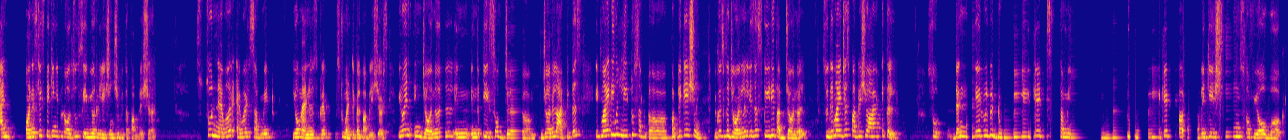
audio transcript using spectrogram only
And honestly speaking it would also save your relationship with the publisher. So never ever submit your manuscripts to multiple publishers. You know in, in journal in, in the case of ju- journal articles it might even lead to uh, publication. Because if the journal is a speedy pub journal so they might just publish your article. So then there will be duplicate duplicate publications of your work.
